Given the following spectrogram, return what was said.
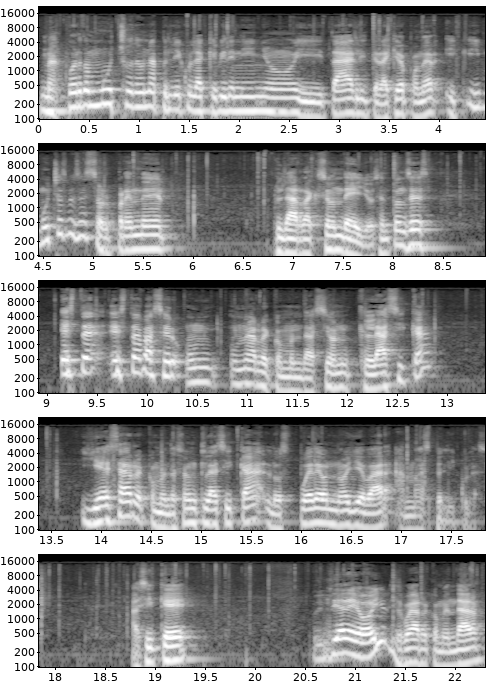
me acuerdo mucho de una película que vi de niño y tal, y te la quiero poner, y, y muchas veces sorprende la reacción de ellos. Entonces, esta, esta va a ser un- una recomendación clásica, y esa recomendación clásica los puede o no llevar a más películas. Así que, el día de hoy les voy a recomendar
